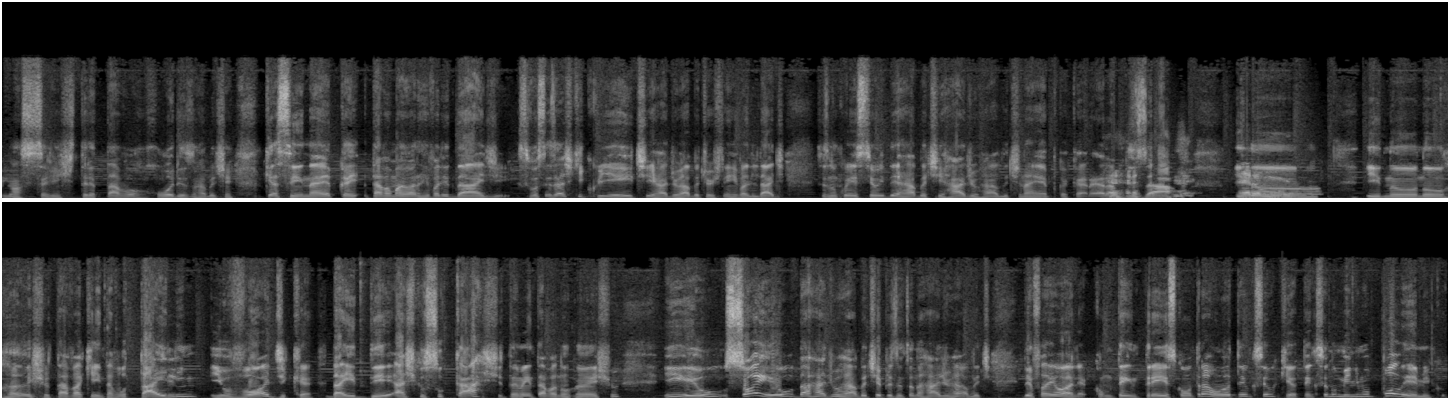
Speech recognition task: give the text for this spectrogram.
Nossa, a gente tretava horrores no Rablet Rancho. Porque assim, na época tava maior rivalidade. Se vocês acham que Create e Rádio Rablet hoje tem rivalidade, vocês não conheciam o ID Rablet e Rádio Rablet na época, cara. Era bizarro. Era no... muito. E no, no rancho tava quem? Tava o Tylin e o Vodka da ID. Acho que o Sukashi também tava no rancho. E eu, só eu da Rádio Rablet representando a Rádio Rablet. Daí eu falei: olha, como tem três contra um, eu tenho que ser o quê? Eu tenho que ser no mínimo polêmico.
